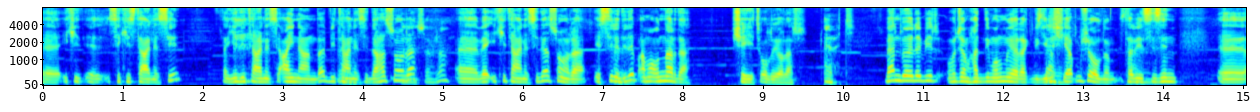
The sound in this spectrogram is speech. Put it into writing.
e, iki, e, sekiz tanesi. Yani yedi tanesi aynı anda bir tanesi daha sonra Ondan sonra. e, ve iki tanesi de sonra esir edilip ama onlar da şehit oluyorlar. Evet. Ben böyle bir hocam haddim olmayarak bir giriş yapmış oldum. Tabii sizin e,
